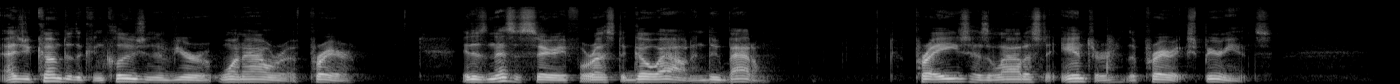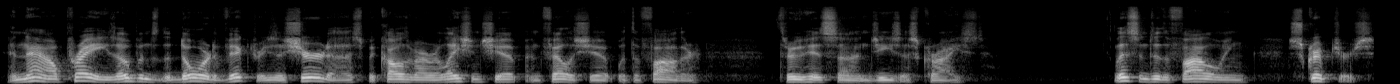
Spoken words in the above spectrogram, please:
as you come to the conclusion of your one hour of prayer, it is necessary for us to go out and do battle. Praise has allowed us to enter the prayer experience. And now praise opens the door to victories assured us because of our relationship and fellowship with the Father through His Son, Jesus Christ. Listen to the following scriptures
